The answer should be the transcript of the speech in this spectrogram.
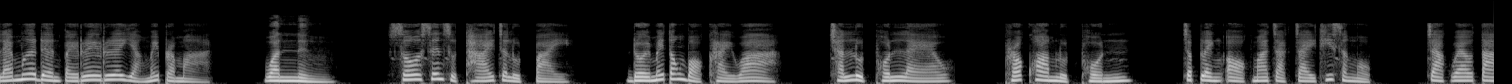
และเมื่อเดินไปเรื่อยๆ อย่างไม่ประมาท วันหนึ่ง โซ่เส้นสุดท้ายจะหลุดไป โดยไม่ต้องบอกใครว่า ฉันหลุดพ้นแล้ว เพราะความหลุดพ้น จะเปล่งออกมาจากใจที่สงบ จากแววตา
